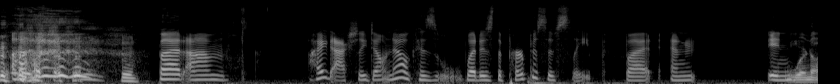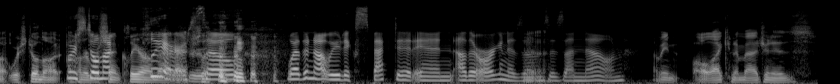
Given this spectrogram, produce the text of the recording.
Uh, but um, I actually don't know because what is the purpose of sleep? But and in We're not. We're still not. we're 100% still not clear, on that. so whether or not we would expect it in other organisms is unknown. I mean, all I can imagine is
